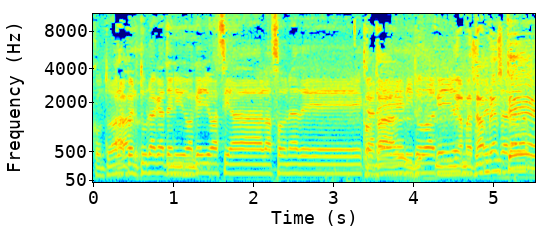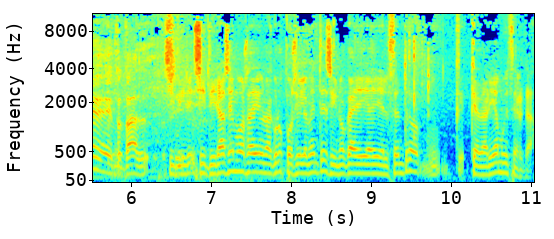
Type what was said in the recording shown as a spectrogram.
Con toda la Ahora, apertura que ha tenido mm, aquello hacia la zona de Caner y todo aquello. diametralmente total. si, sí. si tirásemos ahí una cruz, posiblemente, si no cae ahí el centro, que- quedaría muy cerca.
